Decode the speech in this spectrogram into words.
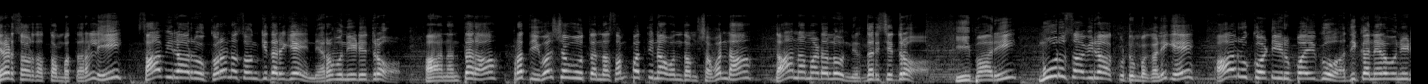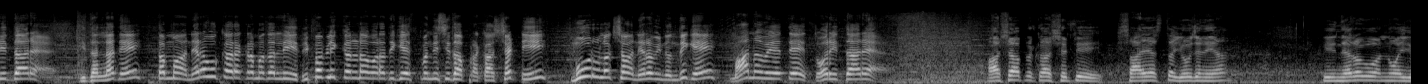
ಎರಡ್ ಸಾವಿರದ ಹತ್ತೊಂಬತ್ತರಲ್ಲಿ ಸಾವಿರಾರು ಕೊರೋನಾ ಸೋಂಕಿತರಿಗೆ ನೆರವು ನೀಡಿದ್ರು. ಆ ನಂತರ ಪ್ರತಿ ವರ್ಷವೂ ತನ್ನ ಸಂಪತ್ತಿನ ಒಂದಂಶವನ್ನ ದಾನ ಮಾಡಲು ನಿರ್ಧರಿಸಿದ್ರು. ಈ ಬಾರಿ ಮೂರು ಸಾವಿರ ಕುಟುಂಬಗಳಿಗೆ ಆರು ಕೋಟಿ ರೂಪಾಯಿಗೂ ಅಧಿಕ ನೆರವು ನೀಡಿದ್ದಾರೆ. ಇದಲ್ಲದೆ ತಮ್ಮ ನೆರವು ಕಾರ್ಯಕ್ರಮದಲ್ಲಿ ರಿಪಬ್ಲಿಕ್ ಕನ್ನಡ ವರದಿಗೆ ಸ್ಪಂದಿಸಿದ ಪ್ರಕಾಶ್ ಶೆಟ್ಟಿ ಮೂರು ಲಕ್ಷ ನೆರವಿನೊಂದಿಗೆ ಮಾನವೀಯತೆ ತೋರಿದ್ದಾರೆ. ಆಶಾ ಪ್ರಕಾಶ್ ಶೆಟ್ಟಿ ಸಹಾಯಸ್ಥ ಯೋಜನೆಯ ಈ ನೆರವು ಅನ್ನುವ ಈ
